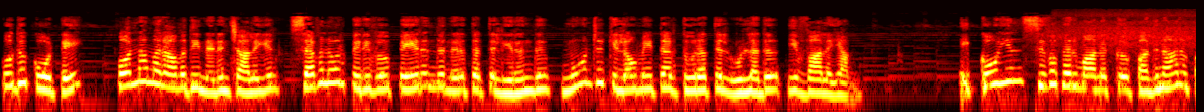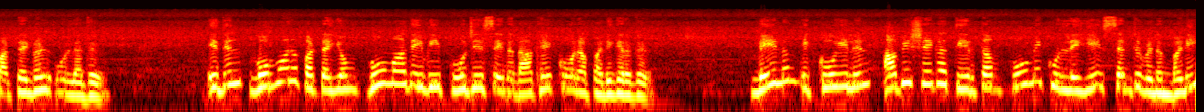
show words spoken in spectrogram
புதுக்கோட்டை பொன்னமராவதி நெடுஞ்சாலையில் செவலூர் பிரிவு பேருந்து நிறுத்தத்தில் இருந்து மூன்று கிலோமீட்டர் தூரத்தில் உள்ளது இவ்வாலயம். இக்கோயில் சிவபெருமானுக்கு பதினாறு பட்டைகள் உள்ளது. இதில் ஒவ்வொரு பட்டையும் பூமாதேவி பூஜை செய்ததாக கூறப்படுகிறது. மேலும் இக்கோயிலில் அபிஷேக தீர்த்தம் பூமிக்குள்ளேயே சென்று விடும்படி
